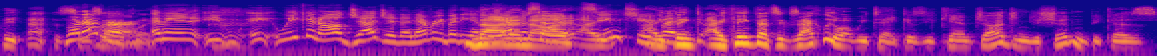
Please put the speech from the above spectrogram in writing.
yes. whatever. exactly. I mean, we can all judge it, and everybody in No, the no, no, episode I- I- seemed to. I but think I think that's exactly what we take is you can't judge and you shouldn't because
